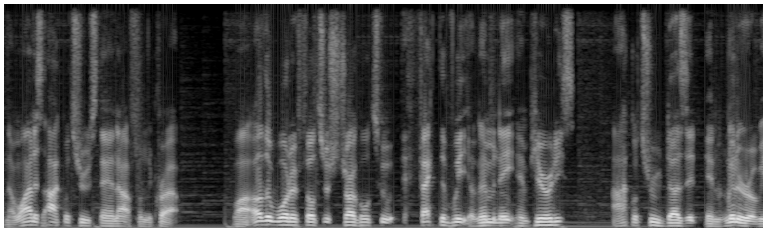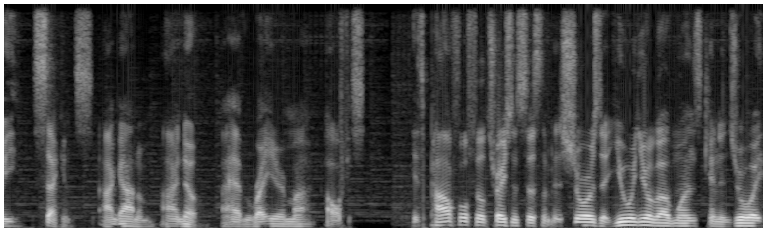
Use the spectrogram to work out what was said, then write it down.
Now, why does AquaTru stand out from the crowd? While other water filters struggle to effectively eliminate impurities, AquaTru does it in literally seconds. I got them. I know. I have it right here in my office. Its powerful filtration system ensures that you and your loved ones can enjoy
